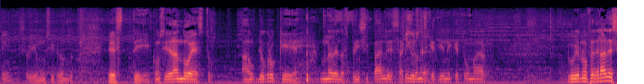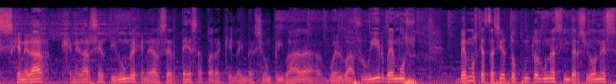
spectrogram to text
¿Sí? Se oye música. Este, considerando esto, ah, yo creo que una de las principales acciones que tiene que tomar el gobierno federal es generar, generar certidumbre, generar certeza para que la inversión privada vuelva a fluir. Vemos, vemos que hasta cierto punto algunas inversiones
